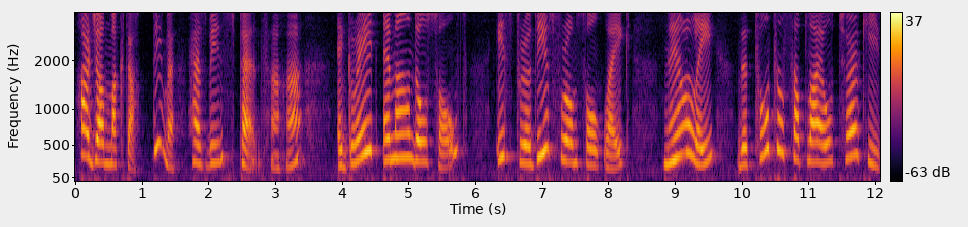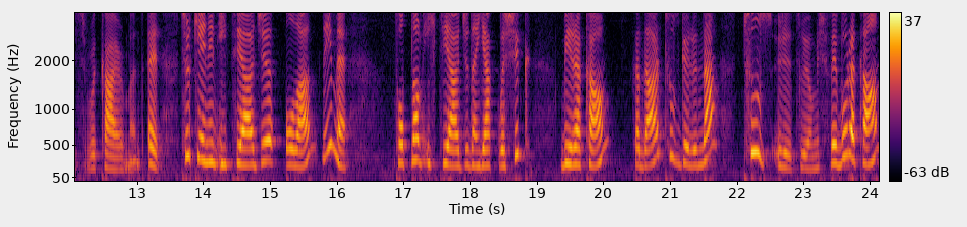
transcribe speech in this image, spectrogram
harcanmakta değil mi? Has been spent. A great amount of salt is produced from Salt Lake, nearly the total supply of Turkey's requirement. Evet, Türkiye'nin ihtiyacı olan değil mi? Toplam ihtiyacına yaklaşık bir rakam kadar Tuz Gölü'nden tuz üretiliyormuş ve bu rakam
